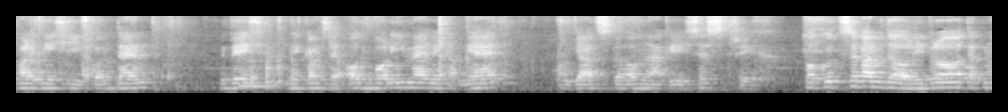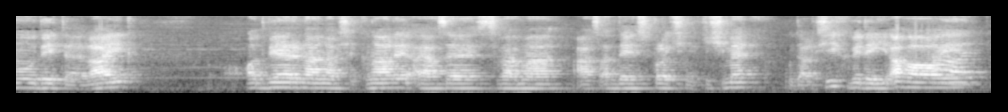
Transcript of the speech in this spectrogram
kvalitnější content, když někam se odvolíme, někam jet, udělat z toho nějaký sestřih. Pokud se vám to líbilo, tak mu dejte like, odběr na naše kanály a já se s váma a s Andy společně těšíme u dalších videí. Ahoj! Ahoj.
